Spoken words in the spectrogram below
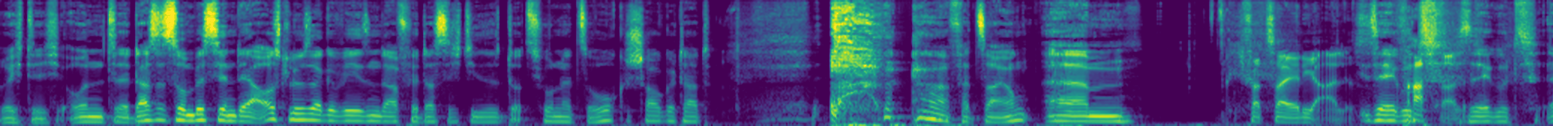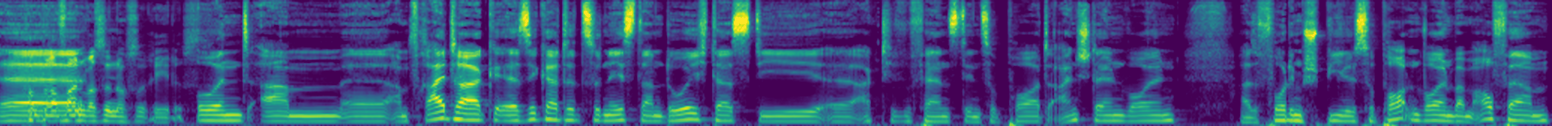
Richtig. Und äh, das ist so ein bisschen der Auslöser gewesen dafür, dass sich die Situation nicht so hochgeschaukelt hat. Verzeihung. Ähm, ich verzeihe dir alles. Sehr gut, Fast alles. sehr gut. Kommt äh, drauf an, was du noch so redest. Und am, äh, am Freitag äh, sickerte zunächst dann durch, dass die äh, aktiven Fans den Support einstellen wollen, also vor dem Spiel supporten wollen beim Aufwärmen,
